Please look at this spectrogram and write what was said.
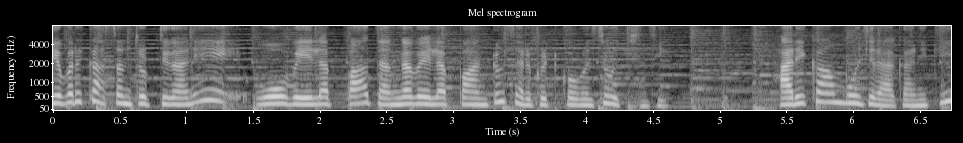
చివరికి అసంతృప్తిగానే ఓ వేలప్ప దంగ వేలప్ప అంటూ సరిపెట్టుకోవాల్సి వచ్చింది. హరికాంబోజ రాగానికి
